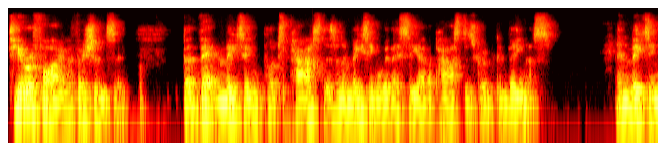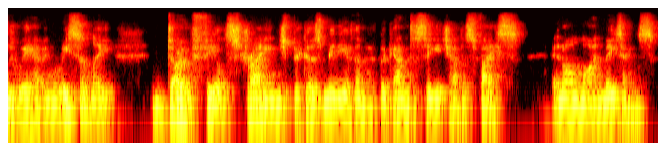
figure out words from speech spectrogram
terrifying efficiency. But that meeting puts pastors in a meeting where they see other pastors group conveners. And meetings we're having recently don't feel strange because many of them have begun to see each other's face in online meetings.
